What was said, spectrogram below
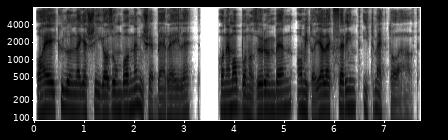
a hely különlegessége azonban nem is ebben rejlett, hanem abban az örömben, amit a jelek szerint itt megtalált.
